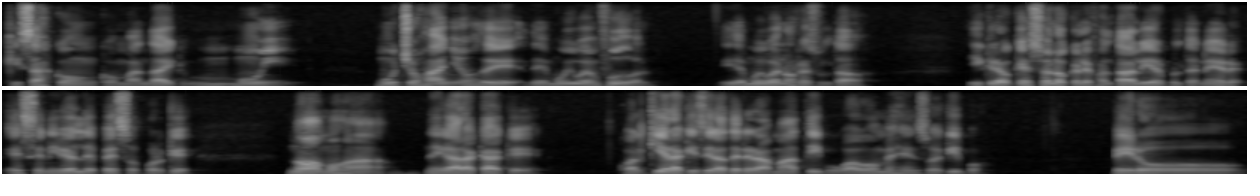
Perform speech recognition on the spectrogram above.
quizás con, con Van Dijk muy, muchos años de, de muy buen fútbol. y de muy buenos resultados. Y creo que eso es lo que le faltaba a Liverpool, tener ese nivel de peso, porque no vamos a negar acá que cualquiera quisiera tener a Matip o a Gómez en su equipo, pero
